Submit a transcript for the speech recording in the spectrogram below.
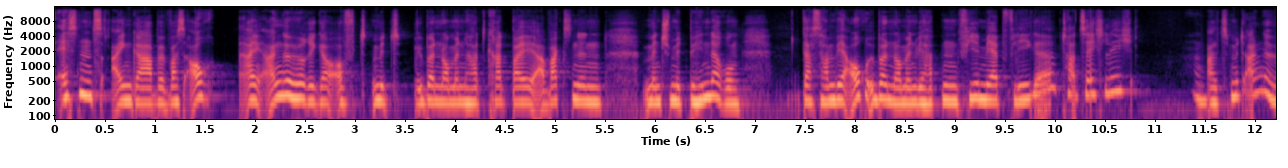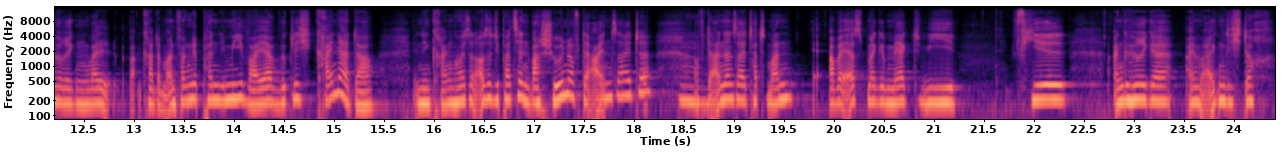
Essenseingabe, was auch ein Angehöriger oft mit übernommen hat, gerade bei erwachsenen Menschen mit Behinderung. Das haben wir auch übernommen. Wir hatten viel mehr Pflege tatsächlich als mit Angehörigen, weil gerade am Anfang der Pandemie war ja wirklich keiner da in den Krankenhäusern, außer die Patienten. War schön auf der einen Seite, mhm. auf der anderen Seite hat man aber erst mal gemerkt, wie viel Angehörige einem eigentlich doch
